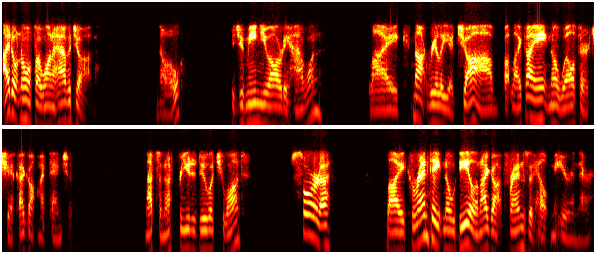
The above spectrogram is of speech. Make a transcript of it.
I don't know if I want to have a job. No. Did you mean you already have one? Like not really a job, but like I ain't no welfare chick. I got my pension. That's enough for you to do what you want? Sorta. Like rent ain't no deal and I got friends that help me here and there.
